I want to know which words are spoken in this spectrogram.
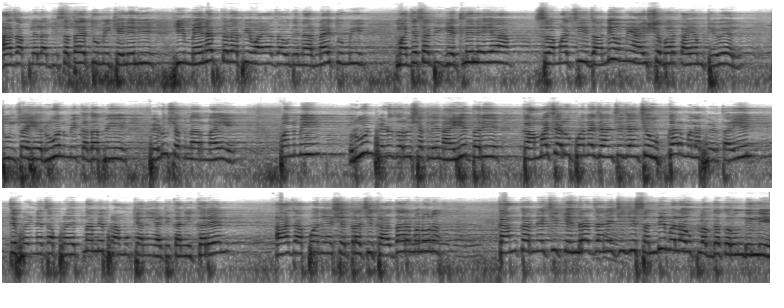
आज आपल्याला दिसत आहे तुम्ही केलेली ही मेहनत कदापि वाया जाऊ देणार नाही तुम्ही माझ्यासाठी घेतलेल्या या श्रमाची जाणीव मी आयुष्यभर कायम ठेवेल. तुमचं हे ऋण मी कदापि फेडू शकणार नाही. पण मी ऋण फेडू जरू शकले नाही तरी कामाच्या रूपानं ज्यांचे ज्यांचे उपकार मला फेडता येईल ते फेडण्याचा प्रयत्न मी प्रामुख्याने या ठिकाणी करेल. आज आपण या क्षेत्राची खासदार म्हणून काम करण्याची केंद्रात जाण्याची जी संधी मला उपलब्ध करून दिली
